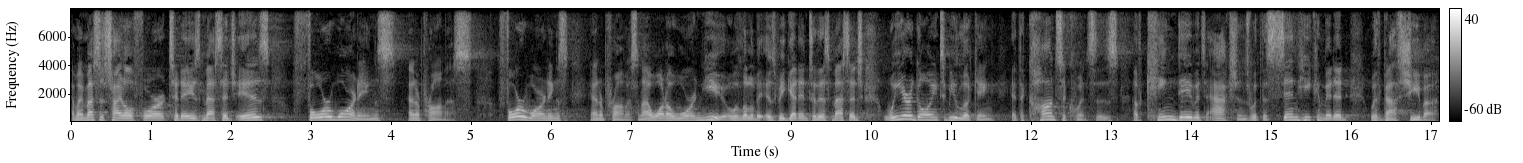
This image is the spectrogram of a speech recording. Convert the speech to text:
And my message title for today's message is Four Warnings and a Promise. Four warnings and a promise. And I want to warn you a little bit as we get into this message. We are going to be looking at the consequences of King David's actions with the sin he committed with Bathsheba,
